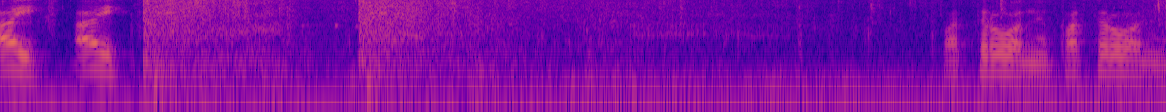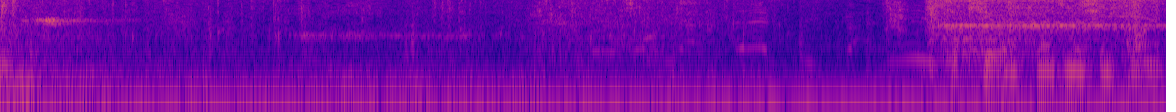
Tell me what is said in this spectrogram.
Ай, ай. Патроны, патроны. Secure transmission point.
